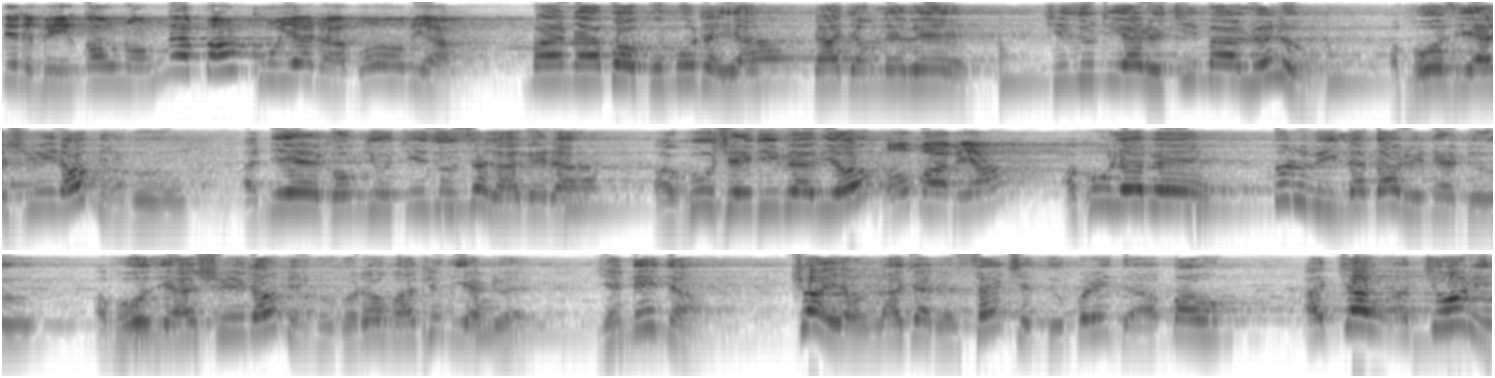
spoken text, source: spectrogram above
တစ်တပင်ကောင်းတော့ငတ်ပေါင်းခိုရတာပေါ့ဗျာမာနာပေါ့ကိုမိုးထက်ရဒါကြောင့်လည်းပဲကျေးဇူးတရားတွေကြီးမားလွဲလို့ အဖိုးစရာရွှေတော်မြင်ကိုအမြဲဂုံပြူကျေးဇူးဆက်လာခဲ့တာအခုချိန်ဒီပဲပြောဟုတ်ပါဗျာအခုလည်းပဲသူတပည့်လက်သားတွေနဲ့အတူအဖိုးစရာရွှေတော်မြင်ကိုကတော့မှဖြစ်တဲ့အတွက်ယနေ့ညကြွရောက်လာကြတဲ့ဆိုင်းချစ်သူပြိတ္တာအပေါင်းအကြောင်းအကျိုးတွေ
